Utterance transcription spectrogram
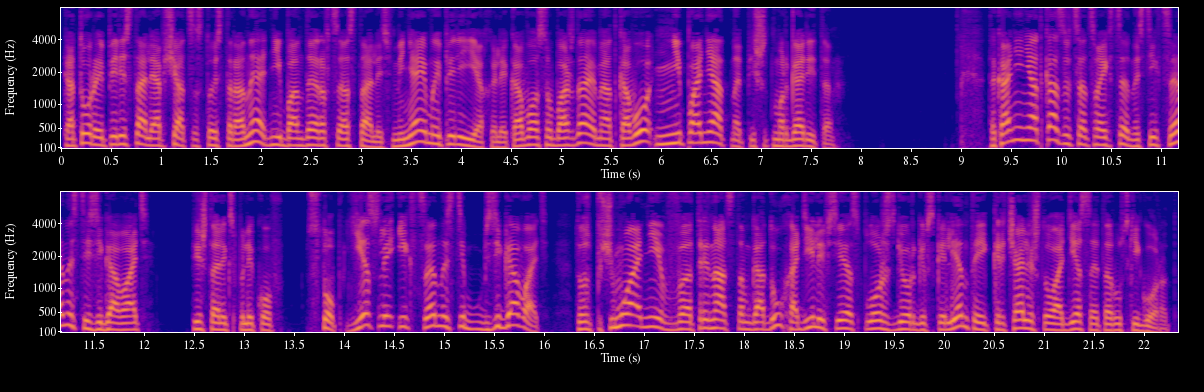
которые перестали общаться с той стороны, одни бандеровцы остались. Вменяемые переехали. Кого освобождаем и от кого, непонятно, пишет Маргарита. Так они не отказываются от своих ценностей. Их ценности зиговать, пишет Алекс Поляков. Стоп, если их ценности зиговать, то почему они в 13 году ходили все сплошь с георгиевской лентой и кричали, что Одесса это русский город?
